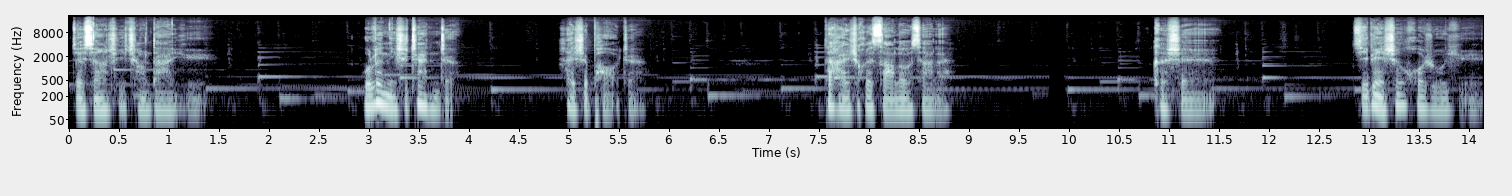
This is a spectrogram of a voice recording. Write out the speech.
就像是一场大雨，无论你是站着还是跑着，它还是会洒落下来。可是，即便生活如雨，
